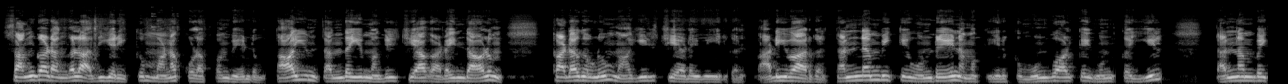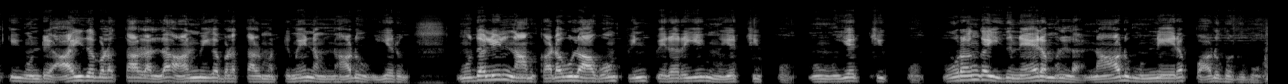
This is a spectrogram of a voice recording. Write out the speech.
சங்கடங்கள் அதிகரிக்கும். மனக்குழப்பம் வேண்டும். தாயும் தந்தையும் மகிழ்ச்சியாக அடைந்தாலும் கடவுளும் மகிழ்ச்சி அடைவீர்கள். அடைவார்கள். தன்னம்பிக்கை ஒன்றே நமக்கு இருக்கும். உன் வாழ்க்கை உன் கையில். தன்னம்பிக்கை ஒன்றே. ஆயுத பலத்தால் அல்ல ஆன்மீக பலத்தால் மட்டுமே நம் நாடு உயரும். முதலில் நாம் கடவுளாவோம் பின் பிறரையை முயற்சிப்போம். முய முயற்சிப்போம். உறங்க இது நேரமல்ல. நாடு முன்னேற பாடுபடுவோம்.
